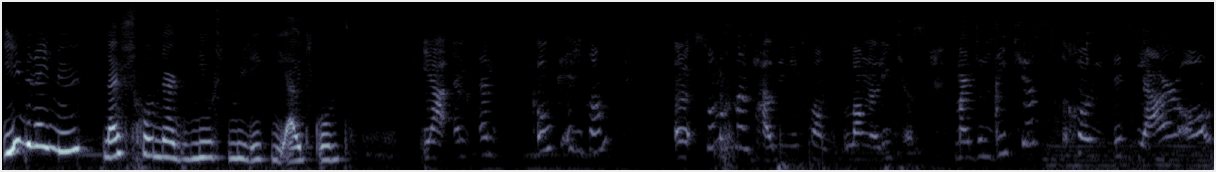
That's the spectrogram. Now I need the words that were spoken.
iedereen nu luistert gewoon naar de nieuwste muziek die uitkomt. Ja, en, en ook irritant. eh, sommige mensen houden niet van lange liedjes. Maar de liedjes, gewoon dit jaar al.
